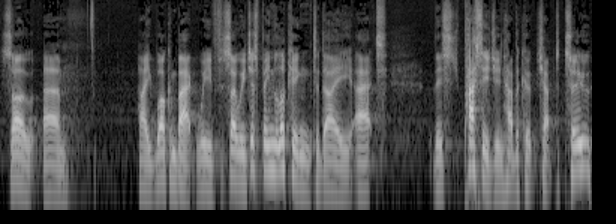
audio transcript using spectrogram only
So, um, hi, welcome back. We've, so, we've just been looking today at this passage in Habakkuk chapter 2,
